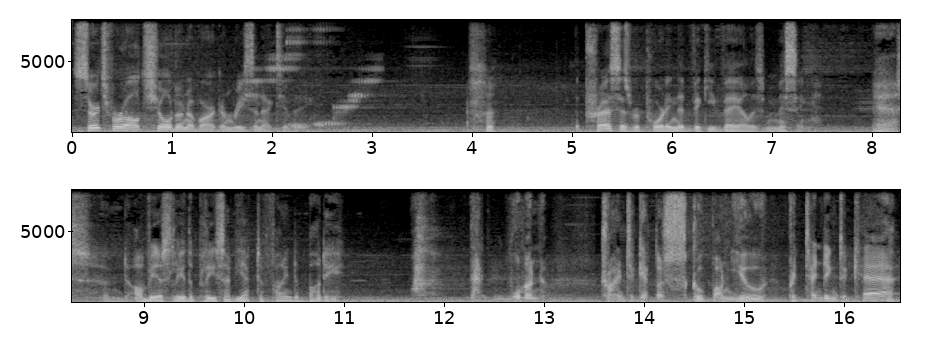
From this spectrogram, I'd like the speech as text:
Search for all children of Arkham recent activity. the press is reporting that Vicky Vale is missing. Yes, and obviously the police have yet to find a body. That woman, trying to get the scoop on you, pretending to care.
